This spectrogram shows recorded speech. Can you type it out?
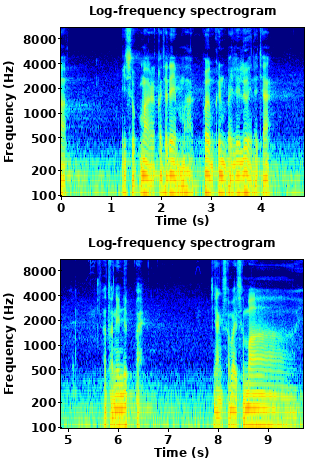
าก มีสุขมากก็จะได้มากเพิ่มขึ้นไปเรื่อย ๆ นะจ๊ะแล้วตอนนี้นึกไป อย่างสบายๆ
